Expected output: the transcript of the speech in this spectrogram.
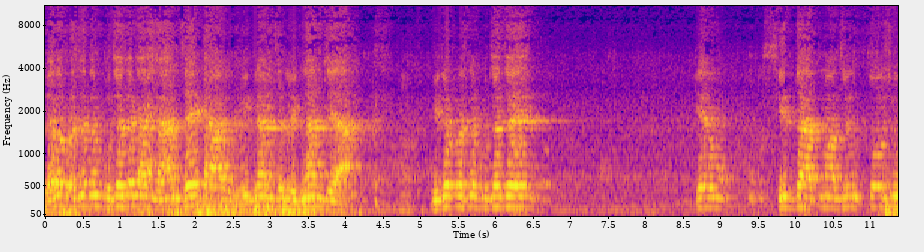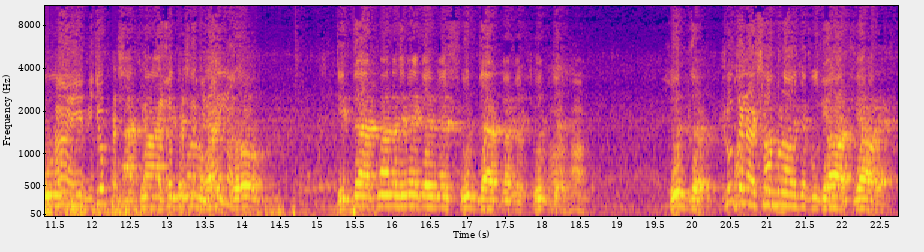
વાહ. પ્રશ્ન તમે પૂછો છો કે આ જ્ઞાન છે કે આ વિજ્ઞાન છે? વિજ્ઞાન છે આ. બીજો પ્રશ્ન પૂછો છે કે હું સિદ્ધ આત્મા છું તો શું? હા એ બીજો પ્રશ્ન છે. આત્મા હોય તો? સિદ્ધ આત્મા નથી મેં કહ્યું મેં શુદ્ધ આત્મા કહ્યું શુદ્ધ. શુદ્ધ. શુદ્ધ સાંભળો છે પ્યોર પ્યોર.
